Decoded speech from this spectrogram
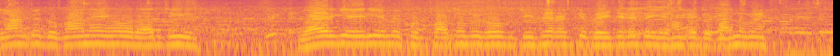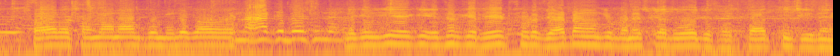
यहाँ पे दुकानें और हर चीज़। बाहर के एरिया में फुटपाथों पे लोग चीज़ें रख के बेच रहे थे यहाँ पे दुकानों में। सारा सामान आपको मिलेगा लेकिन ये है कि इधर के रेट थोड़े ज़्यादा होंगे बनस्पत वो जो फुटपाथ की चीज़ें।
